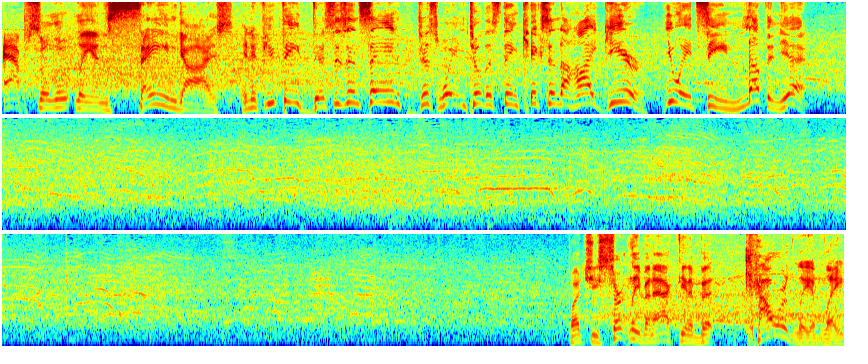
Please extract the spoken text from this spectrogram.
absolutely insane, guys. And if you think this is insane, just wait until this thing kicks into high gear. You ain't seen nothing yet. But she's certainly been acting a bit cowardly of late.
